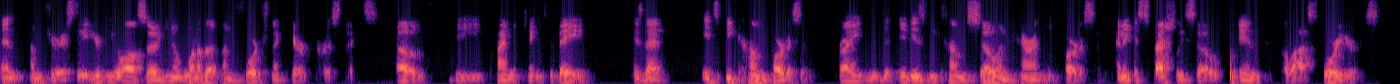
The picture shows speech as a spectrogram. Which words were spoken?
And I'm curious to get your view also. You know, one of the unfortunate characteristics of the climate change debate is that it's become partisan, right? It has become so inherently partisan. I think especially so in the last four years.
